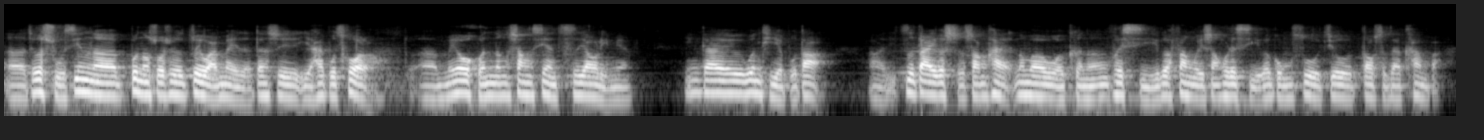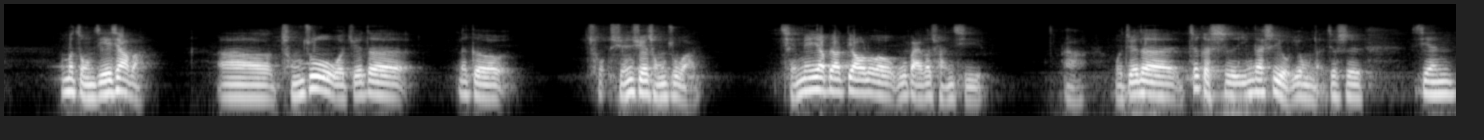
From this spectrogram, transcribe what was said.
呃这个属性呢不能说是最完美的，但是也还不错了。呃没有魂能上限次要里面，应该问题也不大啊，自带一个十伤害，那么我可能会洗一个范围伤或者洗一个攻速，就到时再看吧。那么总结一下吧，呃重铸我觉得那个重玄学重铸啊，前面要不要掉落五百个传奇啊？我觉得这个是应该是有用的，就是先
